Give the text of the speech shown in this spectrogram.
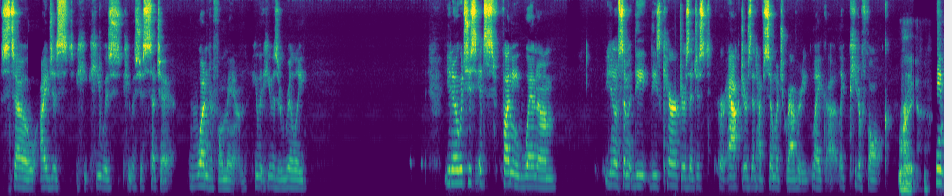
so I just he, he was he was just such a wonderful man. He wa- he was a really you know it's just it's funny when um you know some of the these characters that just are actors that have so much gravity like uh, like Peter Falk. Right. Same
